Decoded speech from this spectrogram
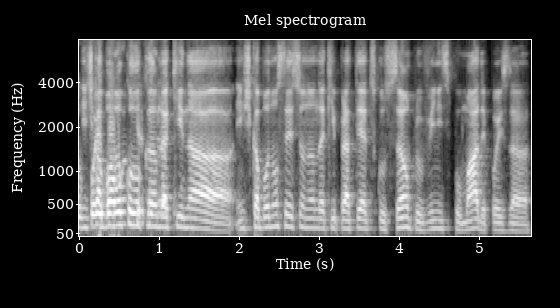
A gente acabou não o colocando foi aqui na. A gente acabou não selecionando aqui pra ter a discussão pro Vini espumar depois da.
